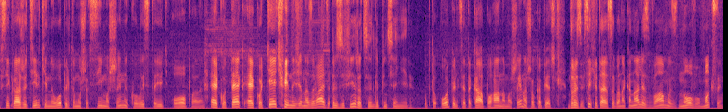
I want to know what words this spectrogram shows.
Всі кажуть тільки не Opel, тому що всі машини колись стають Opel. Екотек, екотеч він ще називається. Opel Zafira це для пенсіонерів. Тобто Opel це така погана машина, що капець. Друзі, всіх вітаю себе на каналі. З вами знову Максим.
